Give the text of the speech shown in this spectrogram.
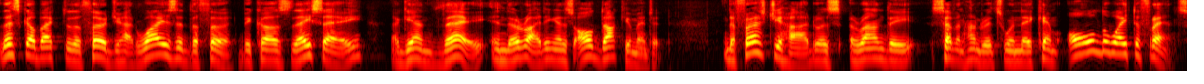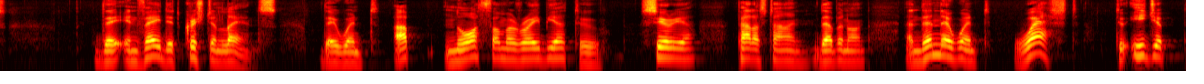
let's go back to the third jihad. Why is it the third? Because they say, again, they, in their writing, and it's all documented, the first jihad was around the 700s when they came all the way to France. They invaded Christian lands. They went up north from Arabia to Syria, Palestine, Lebanon, and then they went west to Egypt,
